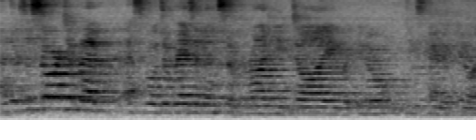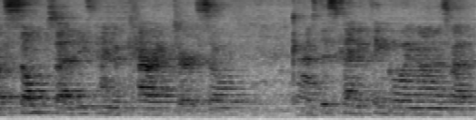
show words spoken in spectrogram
And there's a sort of a, I suppose, a resonance of Roddy Doyle, you know, these kind of, you know, Assumpta, these kind of characters. So there's this kind of thing going on as well.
